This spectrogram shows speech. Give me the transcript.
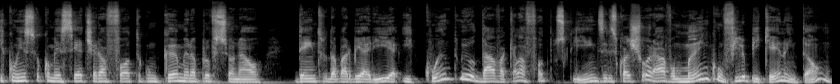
E com isso eu comecei a tirar foto com câmera profissional dentro da barbearia. E quando eu dava aquela foto pros clientes, eles quase choravam. Mãe com filho pequeno, então?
